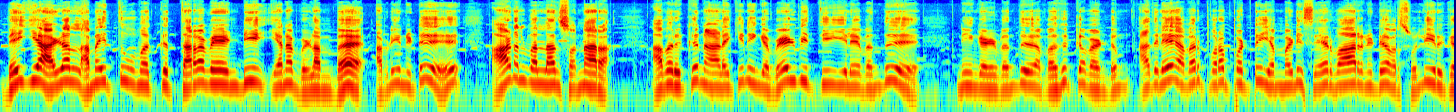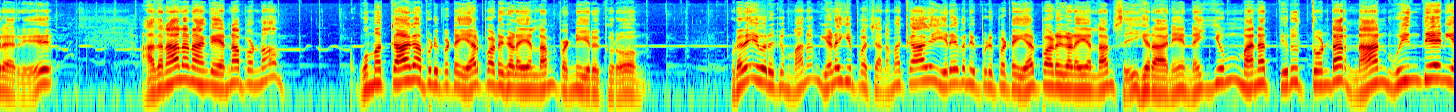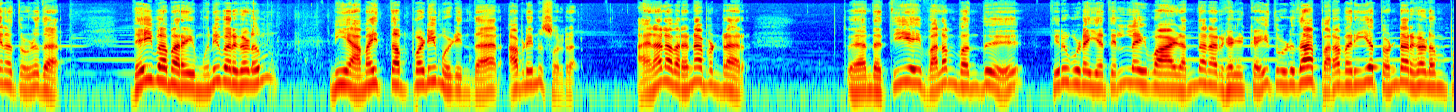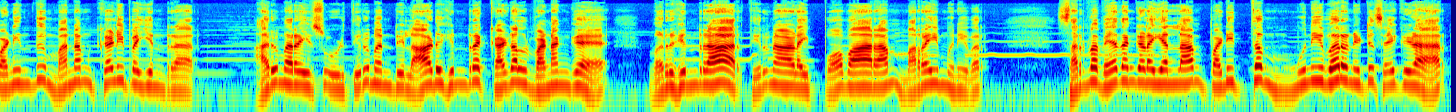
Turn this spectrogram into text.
வெய்ய அழல் அமைத்து உமக்கு தர வேண்டி என விளம்ப அப்படின்னுட்டு ஆடல் வல்லான் சொன்னாராம். அவருக்கு நாளைக்கு நீங்கள் வேள்வி தீயிலே வந்து நீங்கள் வந்து வகுக்க வேண்டும். அதிலே அவர் புறப்பட்டு எம்மடி சேர்வார்னுட்டு அவர் சொல்லியிருக்கிறாரு. அதனால் நாங்கள் என்ன பண்ணோம்? உமக்காக அப்படிப்பட்ட ஏற்பாடுகளை எல்லாம் பண்ணி இருக்கிறோம் உடனே இவருக்கு மனம் இழகி போச்சா? நமக்காக இறைவன் இப்படிப்பட்ட ஏற்பாடுகளை எல்லாம் செய்கிறானே? நெய்யும் மன திருத்தொண்டர் நான் உய்ந்தேன் என தொழுதார். தெய்வமறை முனிவர்களும் நீ அமைத்தபடி மொழிந்தார் அப்படின்னு சொல்கிறார் அதனால் அவர் என்ன பண்ணுறார் அந்த தீயை வலம் வந்து திருவுடைய தில்லை வாழ் அந்தனர்கள் கைதொழுதா பரவரிய தொண்டர்களும் பணிந்து மனம் களி அருமறை சூழ் திருமன்றில் ஆடுகின்ற கடல் வணங்க வருகின்றார் திருநாளை போவாராம் மறைமுனிவர். சர்வ வேதங்களையெல்லாம் படித்த முனிவர்னுட்டு சேர்க்கிறார்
